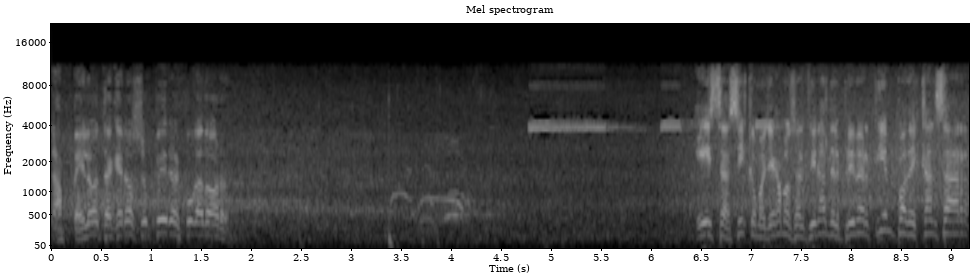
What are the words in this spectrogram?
La pelota que no supera el jugador. Es así como llegamos al final del primer tiempo a descansar.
